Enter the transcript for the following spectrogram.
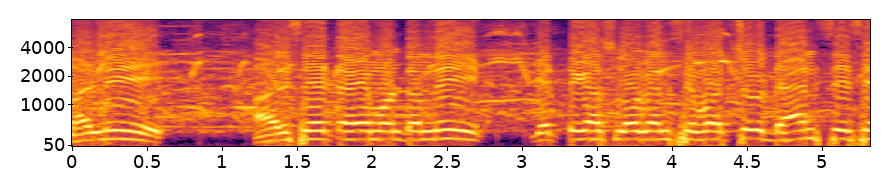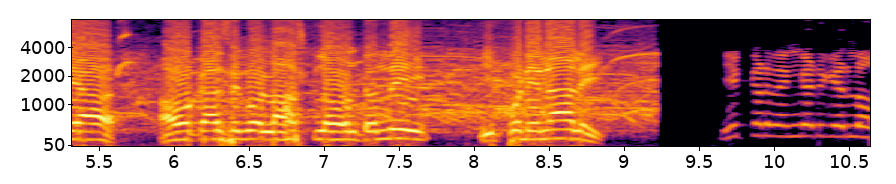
మళ్ళీ అరిసే టైం ఉంటుంది. గట్టిగా స్లోగన్స్ ఇవ్వచ్చు. డాన్స్ చేసే అవకాశం కూడా లాస్ట్లో ఉంటుంది. ఇప్పుడు వినాలి ఇక్కడ వెంకటగిరిలో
